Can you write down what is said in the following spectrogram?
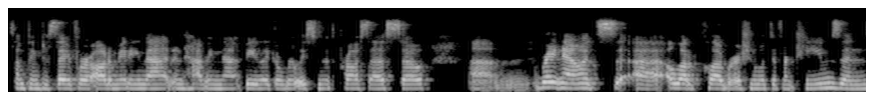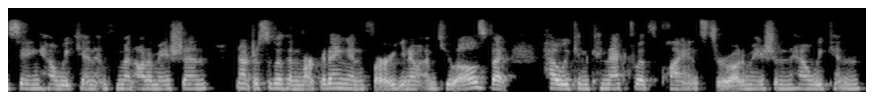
something to say for automating that and having that be like a really smooth process. So um, right now it's uh, a lot of collaboration with different teams and seeing how we can implement automation, not just within marketing and for, you know, MQLs, but how we can connect with clients through automation how we can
